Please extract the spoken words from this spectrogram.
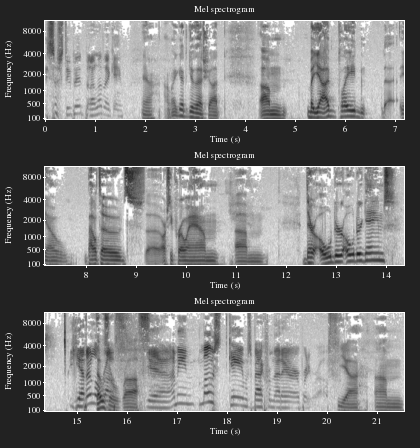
It's so stupid, but I love that game. Yeah, I might get to give that a shot. Um, but yeah, I've played, uh, you know, Battletoads, uh, RC Pro Am. Um, they're older, older games. Yeah, they're a little Those rough. are rough. Yeah, I mean, most games back from that era are pretty rough. Yeah. Um,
